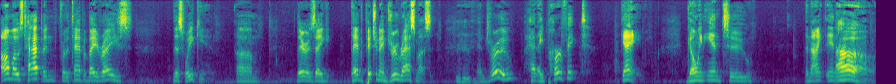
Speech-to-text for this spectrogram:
almost happened for the Tampa Bay Rays this weekend. Um, there is a they have a pitcher named Drew Rasmussen, and Drew had a perfect game going into the ninth inning. Oh,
